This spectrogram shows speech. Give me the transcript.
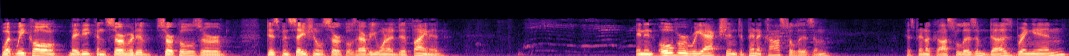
what we call maybe conservative circles or dispensational circles, however you want to define it, in an overreaction to Pentecostalism, because Pentecostalism does bring in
